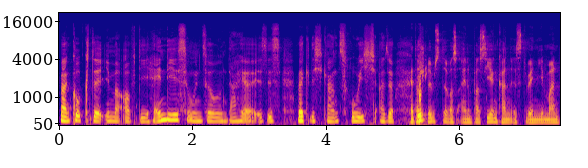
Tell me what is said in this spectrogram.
Man guckt immer auf die Handys und so und daher ist es wirklich ganz ruhig. Also ja, das Schlimmste, was einem passieren kann, ist, wenn jemand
